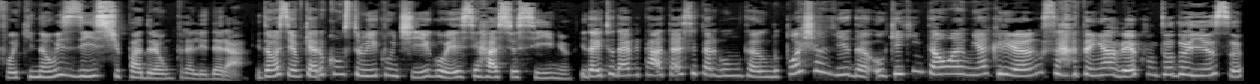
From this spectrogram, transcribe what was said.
foi que não existe padrão para liderar. Então, assim, eu quero construir contigo esse raciocínio. E daí tu deve estar tá até se perguntando: poxa vida, o que que então a minha criança tem a ver com tudo isso?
